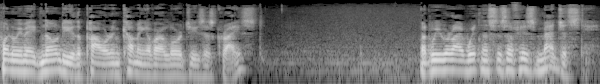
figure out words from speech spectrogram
when we made known to you the power and coming of our Lord Jesus Christ but we were eyewitnesses of his majesty.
